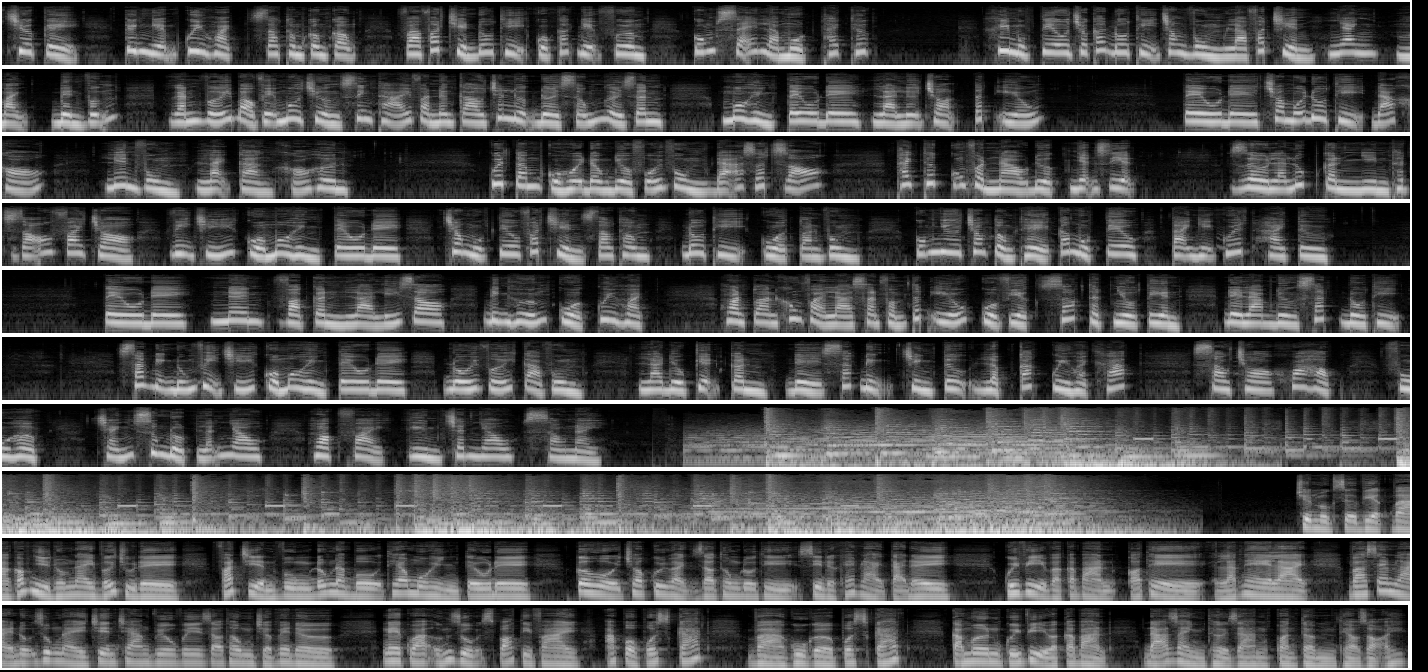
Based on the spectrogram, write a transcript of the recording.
Chưa kể, kinh nghiệm quy hoạch giao thông công cộng và phát triển đô thị của các địa phương cũng sẽ là một thách thức. Khi mục tiêu cho các đô thị trong vùng là phát triển nhanh, mạnh, bền vững, gắn với bảo vệ môi trường sinh thái và nâng cao chất lượng đời sống người dân, mô hình TOD là lựa chọn tất yếu. TOD cho mỗi đô thị đã khó, liên vùng lại càng khó hơn. Quyết tâm của Hội đồng điều phối vùng đã rất rõ, thách thức cũng phần nào được nhận diện. Giờ là lúc cần nhìn thật rõ vai trò, vị trí của mô hình TOD trong mục tiêu phát triển giao thông, đô thị của toàn vùng, cũng như trong tổng thể các mục tiêu tại Nghị quyết 24. TOD nên và cần là lý do, định hướng của quy hoạch, hoàn toàn không phải là sản phẩm tất yếu của việc rót thật nhiều tiền để làm đường sắt đô thị. Xác định đúng vị trí của mô hình TOD đối với cả vùng là điều kiện cần để xác định trình tự lập các quy hoạch khác, sao cho khoa học, phù hợp, tránh xung đột lẫn nhau hoặc phải ghim chân nhau sau này. Chuyên mục sự việc và góc nhìn hôm nay với chủ đề Phát triển vùng Đông Nam Bộ theo mô hình TOD, cơ hội cho quy hoạch giao thông đô thị xin được khép lại tại đây. Quý vị và các bạn có thể lắng nghe lại và xem lại nội dung này trên trang vovgiao thông.vn, nghe qua ứng dụng Spotify, Apple Podcast và Google Podcast. Cảm ơn quý vị và các bạn đã dành thời gian quan tâm theo dõi.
